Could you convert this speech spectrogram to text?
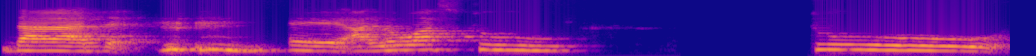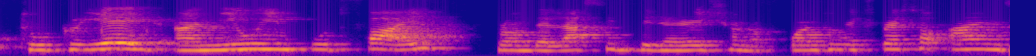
that uh, allow us to, to, to create a new input file from the last iteration of Quantum Expresso and,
